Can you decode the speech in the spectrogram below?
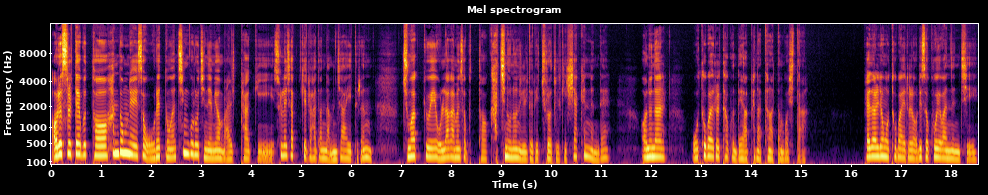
어렸을 때부터 한 동네에서 오랫동안 친구로 지내며 말타기, 술래잡기를 하던 남자아이들은 중학교에 올라가면서부터 같이 노는 일들이 줄어들기 시작했는데 어느 날 오토바이를 타고 내 앞에 나타났던 것이다. 배달용 오토바이를 어디서 구해왔는지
